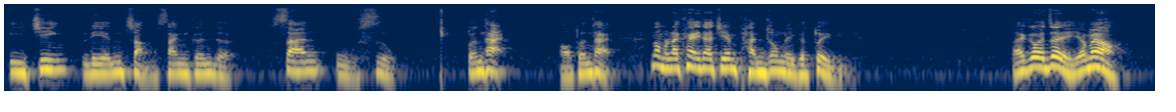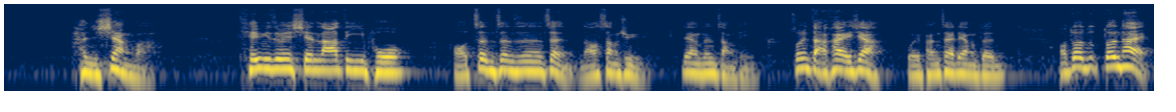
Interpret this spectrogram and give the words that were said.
已经连涨三根的三五四五吨泰哦，吨泰。那我们来看一下今天盘中的一个对比。来，各位这里有没有很像吧？天宇这边先拉第一波，哦，震震震震震，然后上去亮灯涨停，终于打开一下，尾盘再亮灯。哦，吨吨泰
